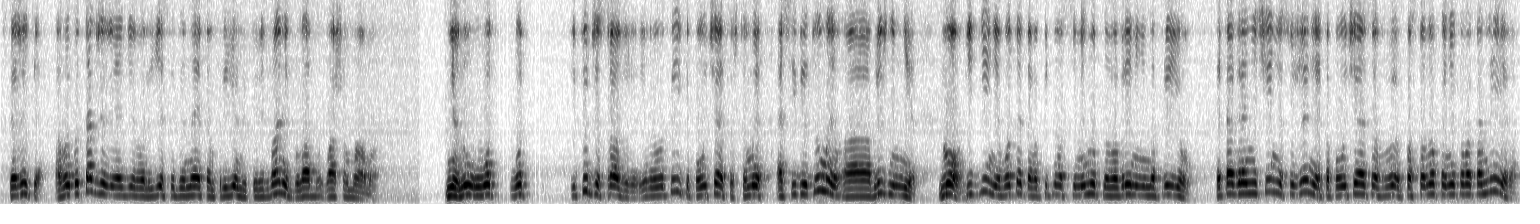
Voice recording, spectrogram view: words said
скажите, а вы бы так же реагировали, если бы на этом приеме перед вами была бы ваша мама? Не, ну вот, вот И тут же сразу же, я говорю, вот видите, получается, что мы о себе думаем, а о ближнем нет. Но введение вот этого 15-минутного времени на прием, это ограничение сужения, это получается постановка некого конвейера.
